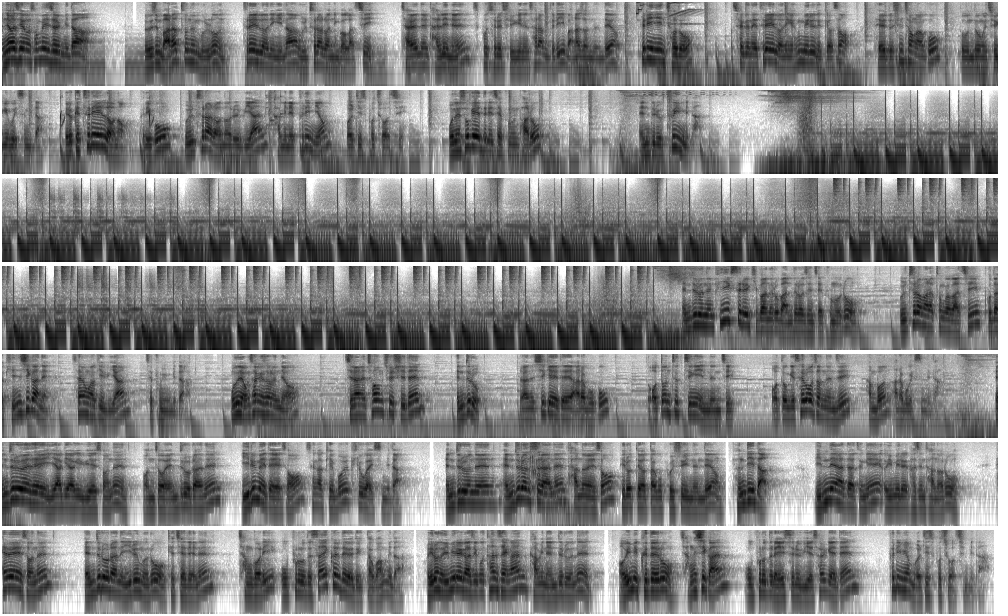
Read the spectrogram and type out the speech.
안녕하세요 선매니저입니다. 요즘 마라톤은 물론 트레일 러닝이나 울트라 러닝과 같이 자연을 달리는 스포츠를 즐기는 사람들이 많아졌는데요. 트린인 저도 최근에 트레일 러닝에 흥미를 느껴서 대회도 신청하고 또 운동을 즐기고 있습니다. 이렇게 트레일 러너 그리고 울트라 러너를 위한 가민의 프리미엄 멀티 스포츠 워치. 오늘 소개해드릴 제품은 바로 엔드류 2입니다 피닉스를 기반으로 만들어진 제품으로 울트라 마라톤과 같이 보다 긴 시간에 사용하기 위한 제품입니다. 오늘 영상에서는요, 지난해 처음 출시된 엔드루라는 시계에 대해 알아보고 또 어떤 특징이 있는지, 어떤 게 새로워졌는지 한번 알아보겠습니다. 엔드루에 대해 이야기하기 위해서는 먼저 엔드루라는 이름에 대해서 생각해 볼 필요가 있습니다. 엔드루는 엔두런스라는 단어에서 비롯되었다고 볼 수 있는데요. 견디다, 인내하다 등의 의미를 가진 단어로 해외에서는 엔드로라는 이름으로 개최되는 장거리 오프로드 사이클 대회도 있다고 합니다. 이런 의미를 가지고 탄생한 가민 엔드루는 의미 그대로 장시간 오프로드 레이스를 위해 설계된 프리미엄 멀티스포츠 워치입니다.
